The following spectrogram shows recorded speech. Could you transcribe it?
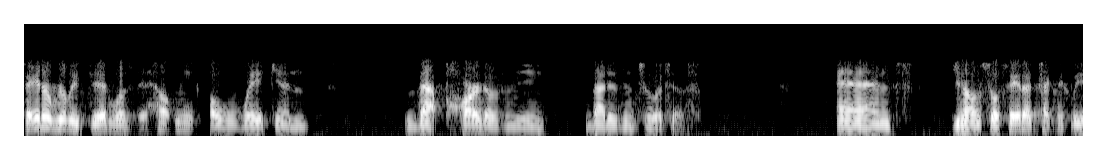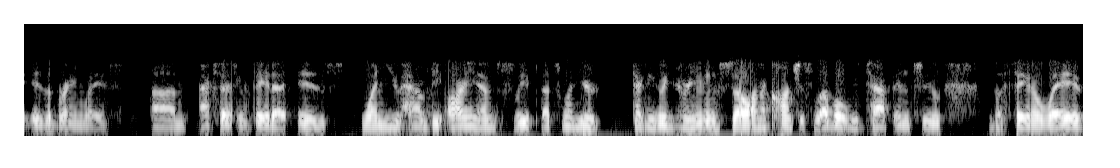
Theta really did was it helped me awaken that part of me that is intuitive. And you know, so theta technically is a brainwave. Um, accessing theta is when you have the REM sleep. That's when you're technically dreaming. So on a conscious level, we tap into the theta wave,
